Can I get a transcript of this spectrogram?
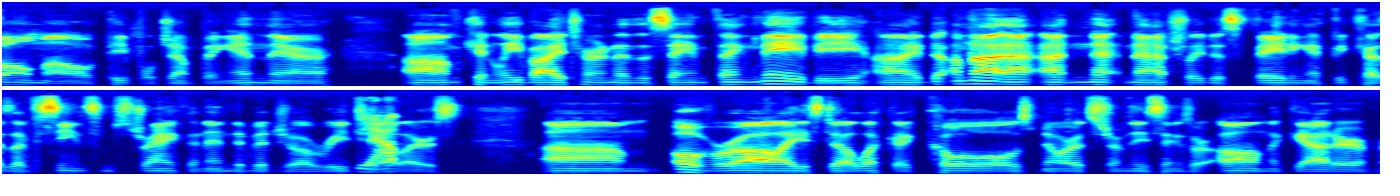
FOMO, people jumping in there. Um, can Levi turn into the same thing? Maybe. I, am not I'm not naturally just fading it because I've seen some strength in individual retailers. Um, overall, I still look at Kohl's, Nordstrom. These things are all in the gutter.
